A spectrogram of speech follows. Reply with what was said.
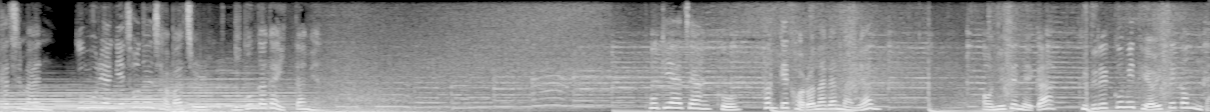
하지만 꿈을 향해 손을 잡아줄 누군가가 있다면 포기하지 않고 함께 걸어나간다면 어느새 내가 그들의 꿈이 되어 있을 겁니다.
